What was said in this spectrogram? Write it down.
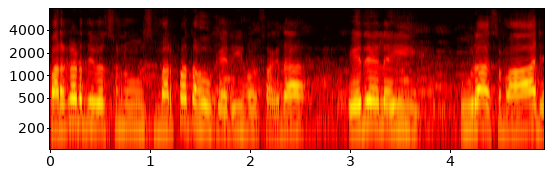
ਪ੍ਰਗਟ ਦਿਵਸ ਨੂੰ ਸਮਰਪਿਤ ਹੋ ਕੇ ਨਹੀਂ ਹੋ ਸਕਦਾ। ਇਹਦੇ ਲਈ ਪੂਰਾ ਸਮਾਜ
